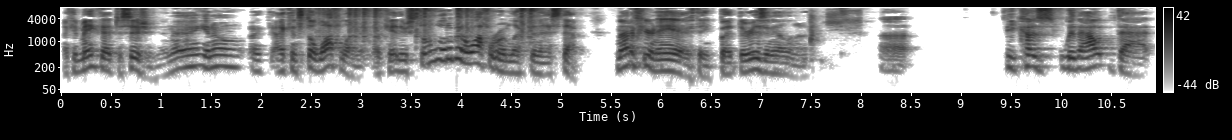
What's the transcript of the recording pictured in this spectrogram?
I can make that decision. And I, you know, I, I, can still waffle on it. Okay. There's still a little bit of waffle room left in that step. Not if you're an AA, I think, but there is an Al-Anon. Uh, because without that,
